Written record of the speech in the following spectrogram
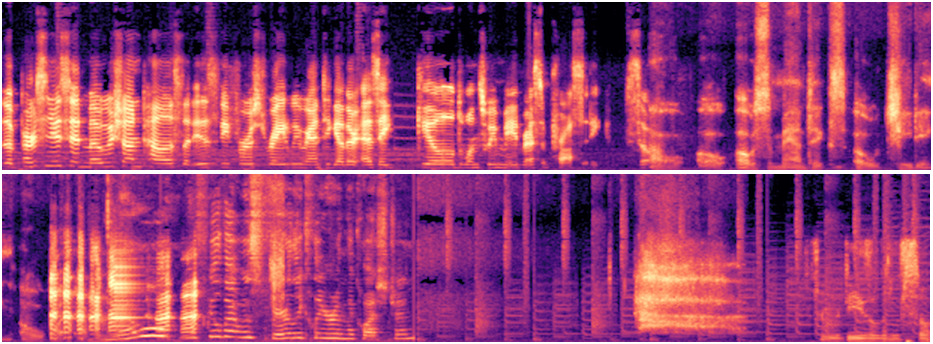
the person who said Mogu'shan Palace, that is the first raid we ran together as a guild once we made reciprocity. So Oh, oh, oh, semantics. Oh, cheating. Oh, whatever. No, I feel that was fairly clear in the question. Somebody's a little so.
